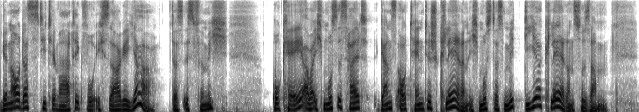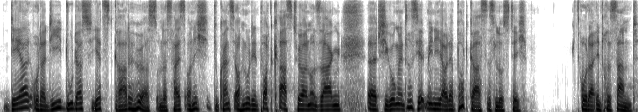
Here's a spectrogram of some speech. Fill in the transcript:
genau das ist die Thematik, wo ich sage, ja, das ist für mich okay, aber ich muss es halt ganz authentisch klären. Ich muss das mit dir klären zusammen. Der oder die du das jetzt gerade hörst. Und das heißt auch nicht, du kannst ja auch nur den Podcast hören und sagen, äh, Qigong interessiert mich nicht, aber der Podcast ist lustig oder interessant,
